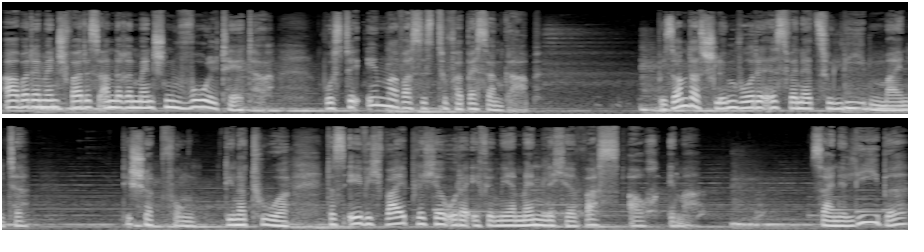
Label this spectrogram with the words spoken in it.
Aber der Mensch war des anderen Menschen Wohltäter, wusste immer, was es zu verbessern gab. Besonders schlimm wurde es, wenn er zu lieben meinte. Die Schöpfung, die Natur, das ewig weibliche oder ephemer männliche, was auch immer. Seine Liebe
